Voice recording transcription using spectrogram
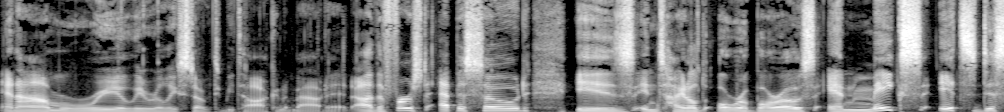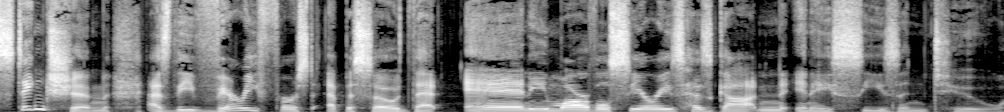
and I'm really, really stoked to be talking about it. Uh, the first episode is entitled Ouroboros and makes its distinction as the very first episode that any Marvel series has gotten in a season two.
